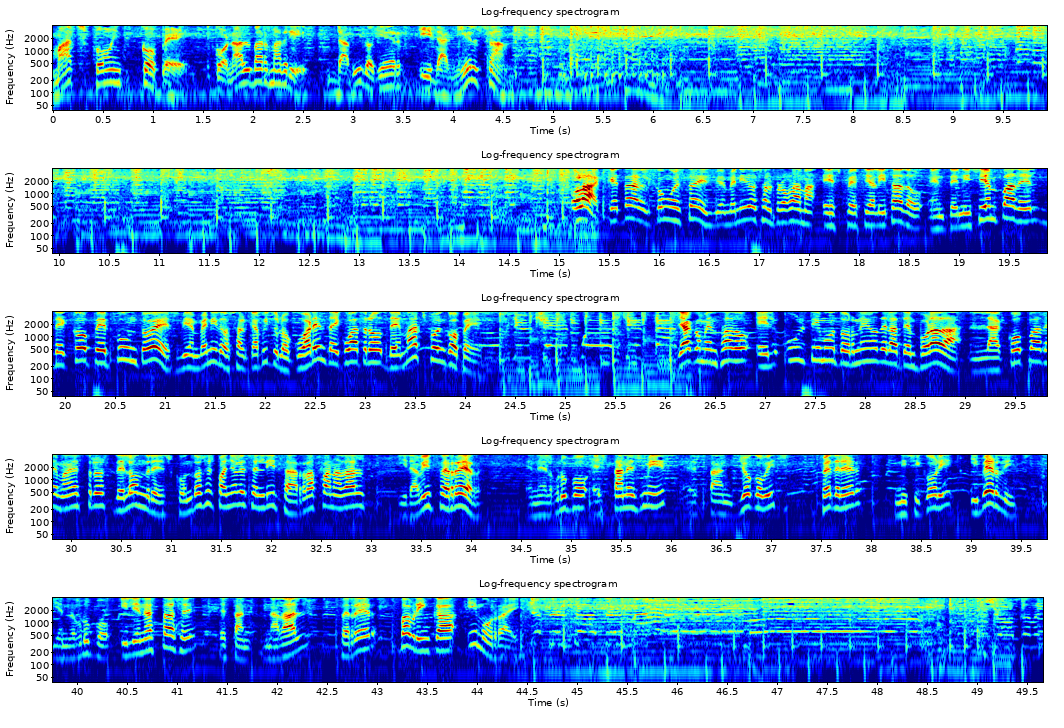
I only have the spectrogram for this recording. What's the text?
Matchpoint Cope con Álvar Madrid, David Oyer y Daniel Sanz. Hola, ¿qué tal? ¿Cómo estáis? Bienvenidos al programa especializado en tenis y en pádel de cope.es. Bienvenidos al capítulo 44 de Matchpoint Cope. Ya ha comenzado el último torneo de la temporada, la Copa de Maestros de Londres, con dos españoles en liza, Rafa Nadal y David Ferrer. En el grupo Stan Smith están Djokovic, Federer, Nishikori y Verdic. Y en el grupo Iliana Stase están Nadal, Ferrer, Babrinka y Murray.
